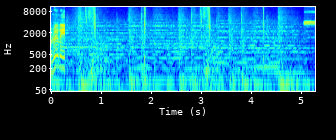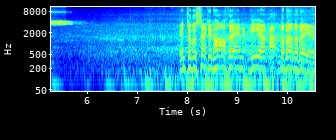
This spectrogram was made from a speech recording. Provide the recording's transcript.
I really... Into the second half then, here at the Bernabeu.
